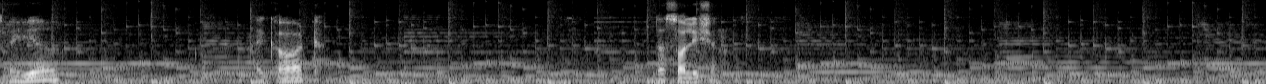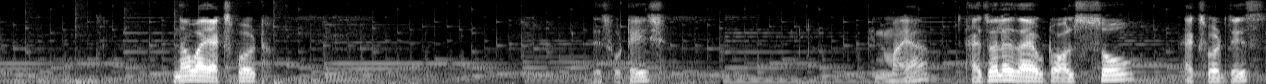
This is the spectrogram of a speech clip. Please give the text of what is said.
So here I got the solution. Now I export this footage in Maya as well as I have to also export this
